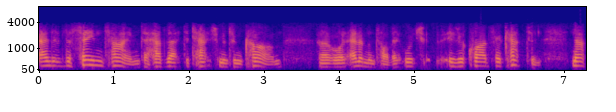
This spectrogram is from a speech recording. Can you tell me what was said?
and at the same time to have that detachment and calm, uh, or an element of it, which is required for a captain. Now,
